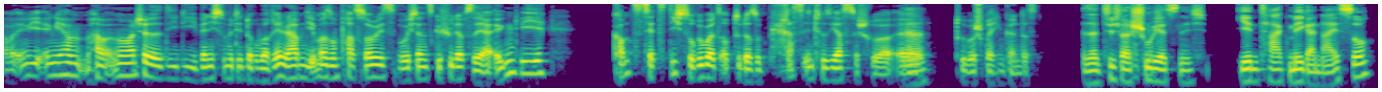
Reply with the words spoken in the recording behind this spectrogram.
Aber irgendwie, irgendwie haben, haben immer manche, die, die, wenn ich so mit denen darüber rede, haben die immer so ein paar Stories, wo ich dann das Gefühl habe, so ja, irgendwie kommt es jetzt nicht so rüber, als ob du da so krass enthusiastisch drüber, äh, Ja. drüber sprechen könntest. Also natürlich war Schule jetzt nicht jeden Tag mega nice so.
